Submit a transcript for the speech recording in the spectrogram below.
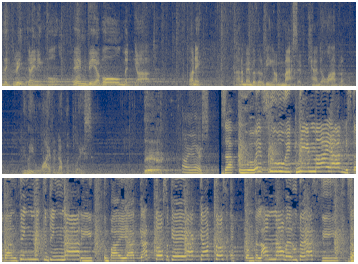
the great dining hall. Envy of all Midgard. Funny, I remember there being a massive candelabrum. Really livened up the place. There. Ah, yes. Za ue fruik ni maya nifta banting ni kunting nari Umpaya katos ake akatos e kontalana weruterasi Za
